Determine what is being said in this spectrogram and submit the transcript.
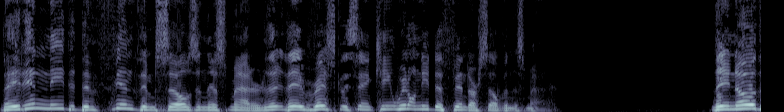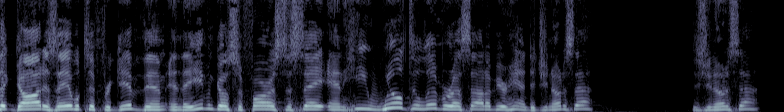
they didn't need to defend themselves in this matter. They're basically saying, King, we don't need to defend ourselves in this matter. They know that God is able to forgive them, and they even go so far as to say, and He will deliver us out of your hand. Did you notice that? Did you notice that?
